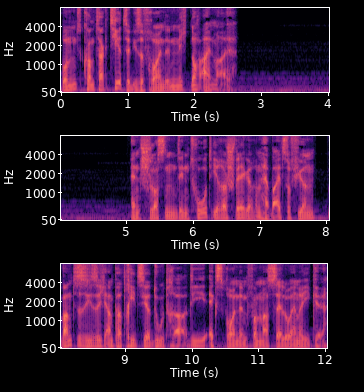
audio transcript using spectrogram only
und kontaktierte diese Freundin nicht noch einmal. Entschlossen, den Tod ihrer Schwägerin herbeizuführen, wandte sie sich an Patricia Dutra, die Ex-Freundin von Marcelo Enrique,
